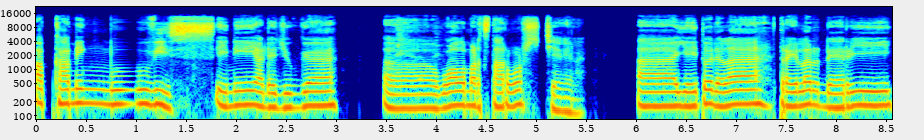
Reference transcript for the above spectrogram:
upcoming movies, ini ada juga eh, Walmart Star Wars, Cielah. Eh, yaitu adalah trailer dari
